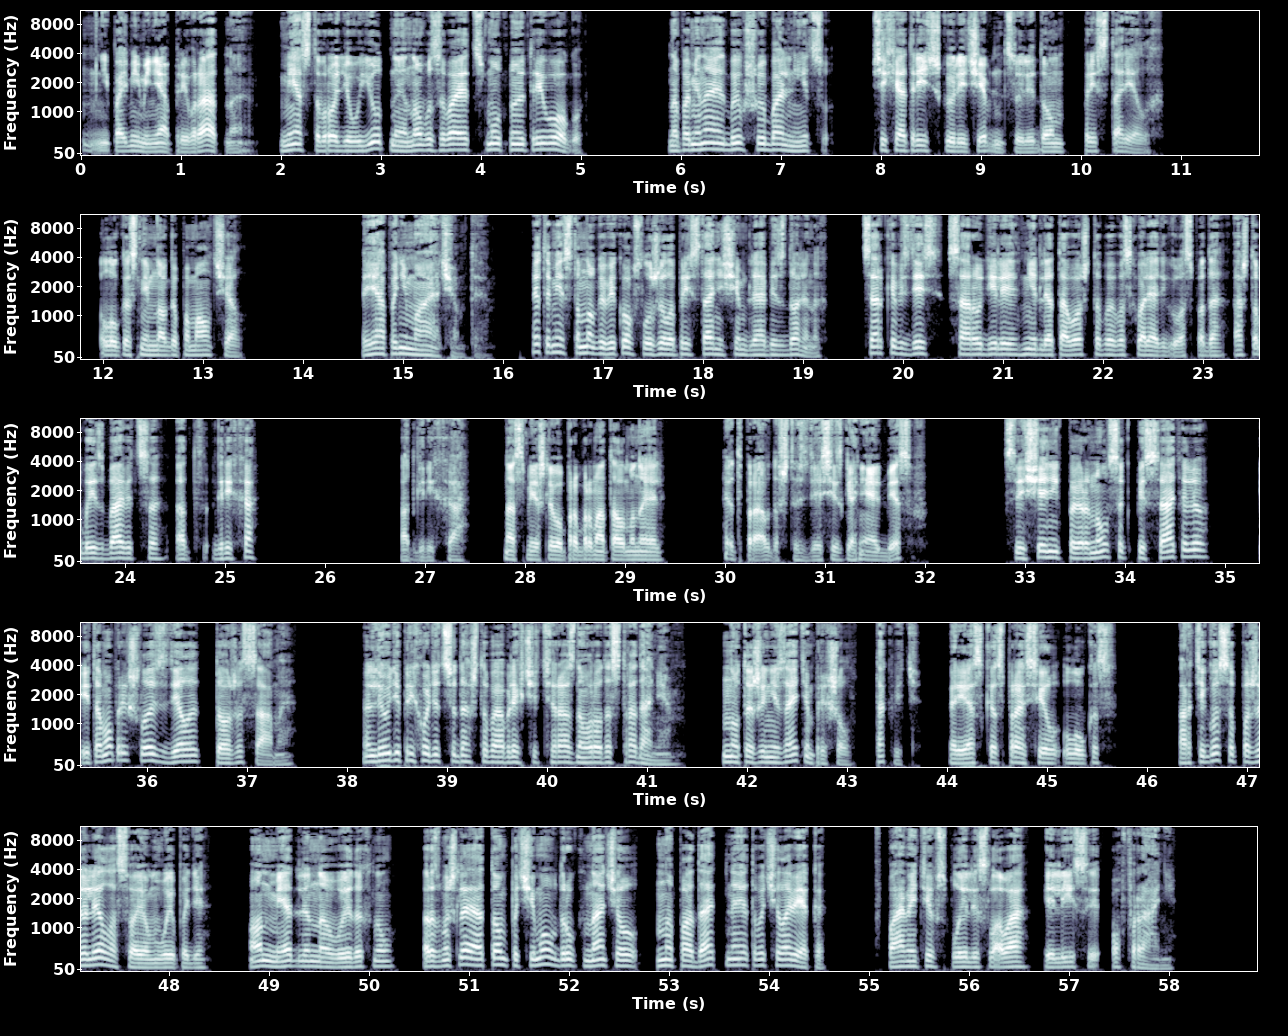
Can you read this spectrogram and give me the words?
Не пойми меня превратно. Место вроде уютное, но вызывает смутную тревогу. Напоминает бывшую больницу, психиатрическую лечебницу или дом престарелых. Лукас немного помолчал. «Я понимаю, о чем ты. Это место много веков служило пристанищем для обездоленных. Церковь здесь соорудили не для того, чтобы восхвалять Господа, а чтобы избавиться от греха». «От греха», — насмешливо пробормотал Мануэль. «Это правда, что здесь изгоняют бесов?» Священник повернулся к писателю, и тому пришлось сделать то же самое. «Люди приходят сюда, чтобы облегчить разного рода страдания. Но ты же не за этим пришел, так ведь?» — резко спросил Лукас. Артигоса пожалел о своем выпаде. Он медленно выдохнул, размышляя о том, почему вдруг начал нападать на этого человека. В памяти всплыли слова Элисы о Фране.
